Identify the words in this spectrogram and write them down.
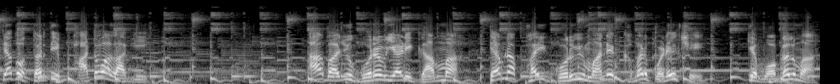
ત્યાં તો ધરતી ફાટવા લાગી. આ બાજુ ગોરવિયાળી ગામમાં તેમના ફઈ ગોરવી માને ખબર પડે છે કે મોગલમાં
